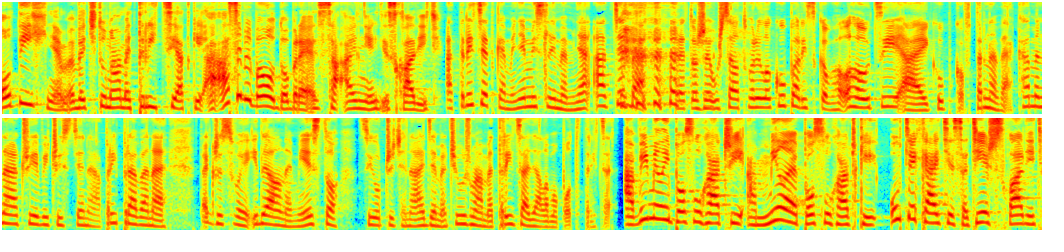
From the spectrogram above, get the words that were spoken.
oddychnem, veď tu máme 30 a asi by bolo dobré sa aj niekde schladiť. A 30 my nemyslíme mňa a teba, pretože už sa otvorilo kúpalisko v Holhovci a aj kúpko v Trnave a Kamenáči je vyčistené a pripravené, takže svoje ideálne miesto si určite nájdeme, či už máme 30 alebo pod 30. A vy, milí poslucháči a milé poslucháčky, utekajte sa tiež schladiť.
